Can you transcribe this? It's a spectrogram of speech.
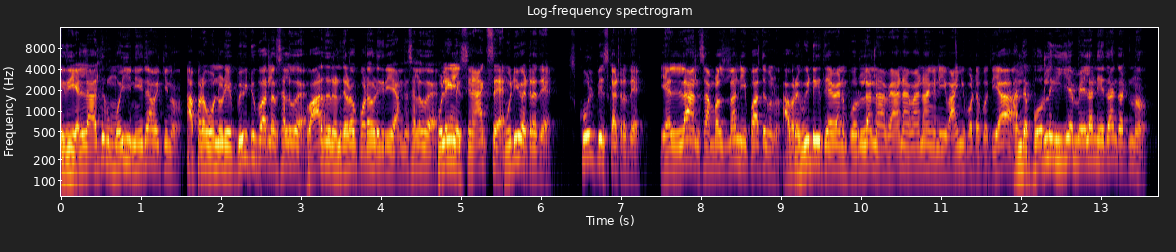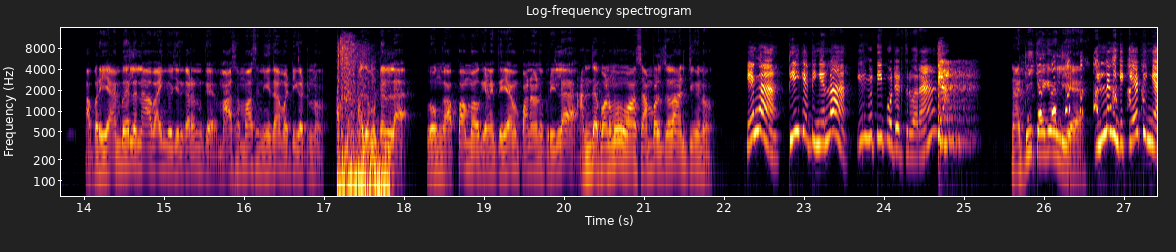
இது எல்லாத்துக்கும் மொய் நீ தான் வைக்கணும். அப்புறம் உன்னுடைய பியூட்டி பார்லர் செலவு வாரத்துக்கு ரெண்டு தடவை புடவை எடுக்கிறிய அந்த செலவு? பிள்ளைங்களுக்கு ஸ்நாக்ஸு முடி வெட்டுறது ஸ்கூல் ஃபீஸ் கட்டுறது எல்லாம் அந்த சம்பளத்தில் தான் நீ பார்த்துக்கணும். அப்புறம் வீட்டுக்கு தேவையான பொருளை நான் வேணாம் வேணாங்க நீ வாங்கி போட்ட பத்தியா? அந்த பொருளுக்கு E இஎம்ஐலாம் நீ தான் கட்டணும். அப்புறம் என் பேரில் நான் வாங்கி வச்சிருக்க கடனுக்கு மாதம் மாதம் நீ தான் வட்டி கட்டணும். அது மட்டும் இல்லை உங்கள் அப்பா அம்மாவுக்கு எனக்கு தெரியாமல் பணம் அனுப்புறீல அந்த பணமும் உன் சம்பளத்தை தான் அனுப்பிச்சிக்கணும். ஏங்க டீ கேட்டீங்கல்ல? இருங்க டீ போட்டு எடுத்துட்டு வரேன். நான் டீ கேட்கவே இல்லையே. இல்ல நீங்க கேட்டீங்க.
